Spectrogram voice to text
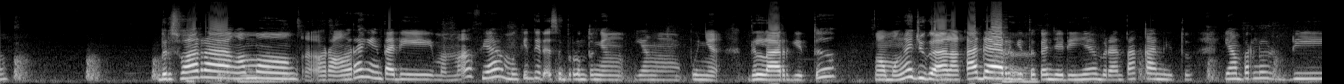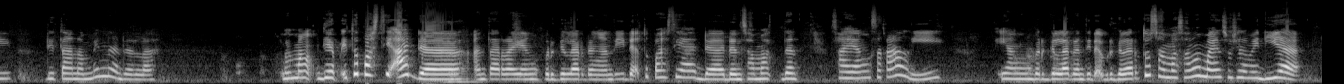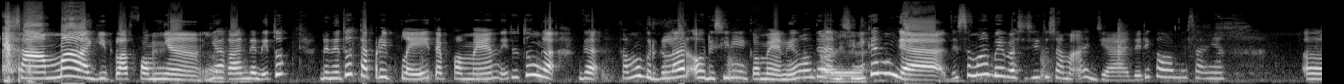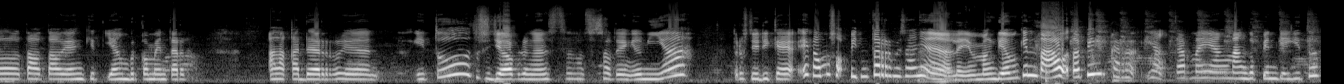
bersuara ngomong. Nah, orang-orang yang tadi mohon maaf ya mungkin tidak seberuntung yang yang punya gelar gitu ngomongnya juga ala kadar Nah. gitu kan jadinya berantakan gitu. Yang perlu di ditanamin adalah memang gap itu pasti ada. Antara yang bergelar dengan tidak tuh pasti ada. Dan sama dan sayang sekali yang bergelar dan tidak bergelar tuh sama-sama main sosial media. Sama lagi platformnya ya kan? Dan itu dan itu tap replay tap komen itu tuh nggak nggak kamu bergelar oh di sini komen. Ya kamu tidak Oh, di iya. sini kan nggak. Jadi semua bebas di situ sama aja. Jadi kalau misalnya eh, tahu-tahu yang yang berkomentar ala kadar itu terus dijawab dengan sesu- sesuatu yang ilmiah terus jadi kayak eh kamu sok pinter misalnya. Lah ya memang dia mungkin tahu tapi karena yang karena yang nanggepin kayak gitu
